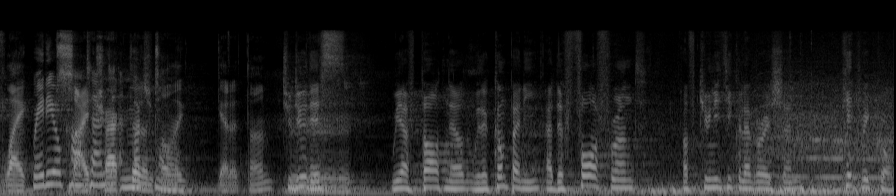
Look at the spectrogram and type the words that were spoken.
have like radio content, sidetracked and it much until more. they get it done. To do this, we have partnered with a company at the forefront of community collaboration, Hit Record.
